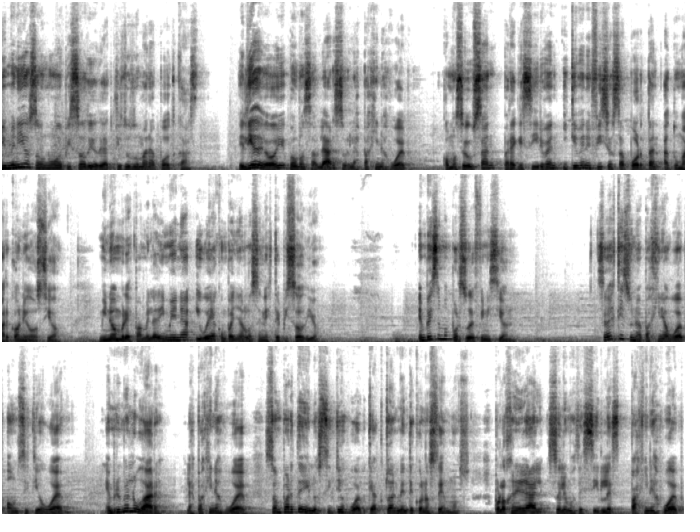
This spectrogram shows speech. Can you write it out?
Bienvenidos a un nuevo episodio de Actitud Humana Podcast. El día de hoy vamos a hablar sobre las páginas web, cómo se usan, para qué sirven y qué beneficios aportan a tu marca o negocio. Mi nombre es Pamela Dimena y voy a acompañarlos en este episodio. Empecemos por su definición. ¿Sabes qué es una página web o un sitio web? En primer lugar, las páginas web son parte de los sitios web que actualmente conocemos. Por lo general, solemos decirles páginas web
